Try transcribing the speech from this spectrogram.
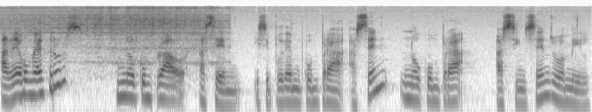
a 10 metres, no comprar a 100. I si podem comprar a 100, no comprar a 500 o a 1.000.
